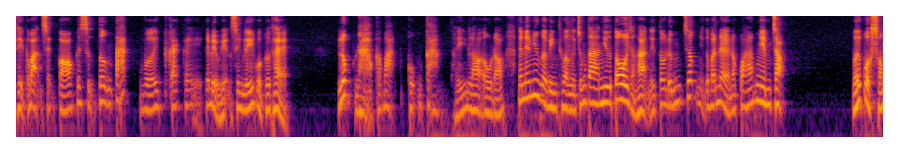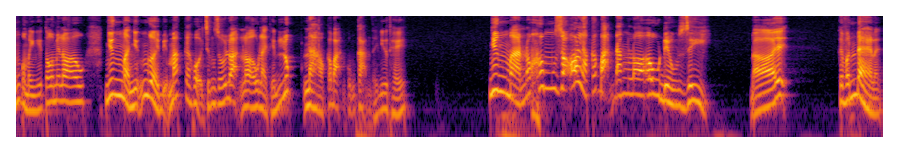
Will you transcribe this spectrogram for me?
thì các bạn sẽ có cái sự tương tác với các cái cái biểu hiện sinh lý của cơ thể. Lúc nào các bạn cũng cảm thấy lo âu đó. Thế nếu như người bình thường thì chúng ta như tôi chẳng hạn thì tôi đứng trước những cái vấn đề nó quá nghiêm trọng. Với cuộc sống của mình thì tôi mới lo âu. Nhưng mà những người bị mắc cái hội chứng rối loạn lo âu này thì lúc nào các bạn cũng cảm thấy như thế nhưng mà nó không rõ là các bạn đang lo âu điều gì. Đấy, cái vấn đề là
